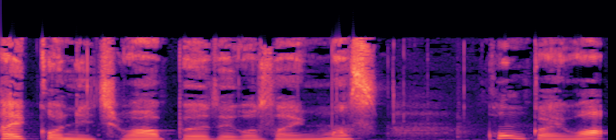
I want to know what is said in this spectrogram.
はい、こんにちは、プーでございます。今回は、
